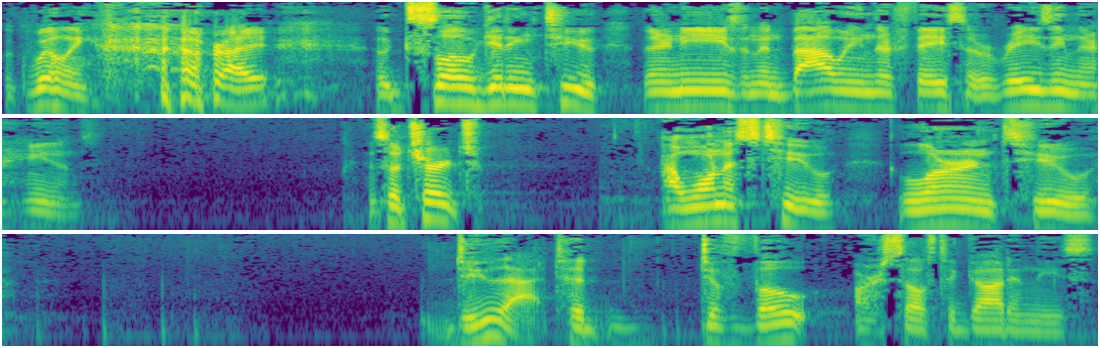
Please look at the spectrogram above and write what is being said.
like willing, right? Like slow getting to their knees and then bowing their face or raising their hands. And so, church, I want us to learn to do that, to devote ourselves to God in these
